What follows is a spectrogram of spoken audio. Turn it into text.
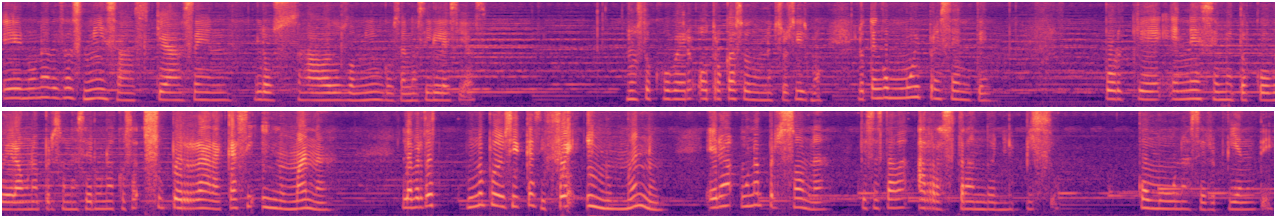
en una de esas misas que hacen los sábados, domingos en las iglesias. Nos tocó ver otro caso de un exorcismo. Lo tengo muy presente porque en ese me tocó ver a una persona hacer una cosa súper rara, casi inhumana. La verdad, no puedo decir casi, fue inhumano. Era una persona que se estaba arrastrando en el piso, como una serpiente.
